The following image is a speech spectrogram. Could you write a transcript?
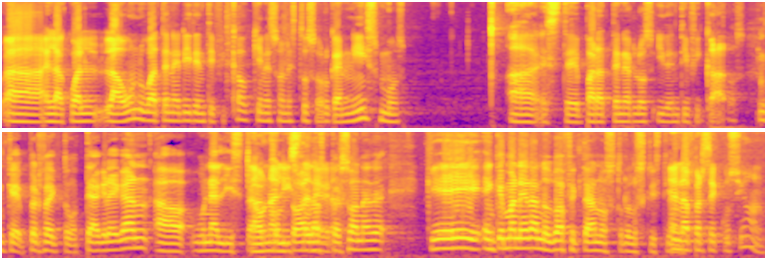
ah, en la cual la ONU va a tener identificado quiénes son estos organismos ah, este, para tenerlos identificados. Ok, perfecto. Te agregan a una lista A una con lista todas las personas. ¿Qué, ¿En qué manera nos va a afectar a nosotros los cristianos? En la persecución.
